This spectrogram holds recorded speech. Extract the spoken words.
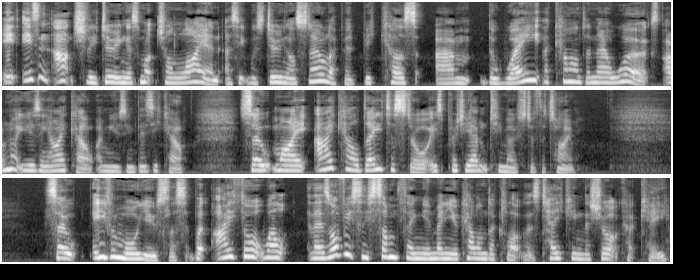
It isn't actually doing as much on Lion as it was doing on Snow Leopard because um, the way the calendar now works, I'm not using iCal, I'm using BusyCal. So my iCal data store is pretty empty most of the time. So even more useless. But I thought, well, there's obviously something in Menu Calendar Clock that's taking the shortcut key.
